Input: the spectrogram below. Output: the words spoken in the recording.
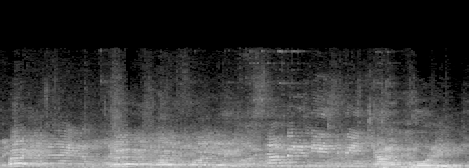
Hey, the next one for you. Somebody needs to be in charge. Item 48,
